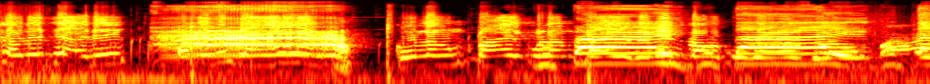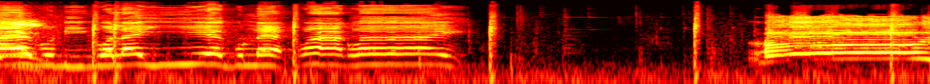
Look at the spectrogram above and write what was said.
ได้อย่างนี้ทำได้อย่างนี้กูลังไปกูกูลังไปตายกูตายกูกูตายกูหนีกูอะไรเยี่ยกูแหลกมากเลยโอ้ย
